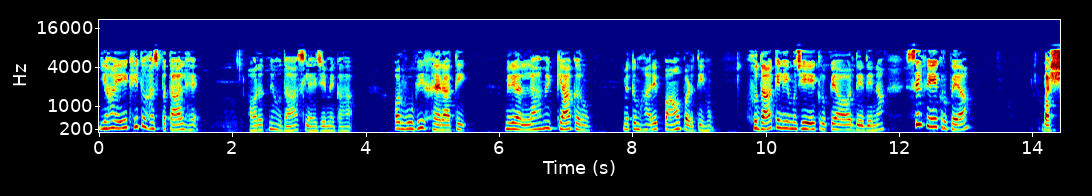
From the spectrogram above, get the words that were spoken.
یہاں ایک ہی تو ہسپتال ہے۔ عورت نے اداس لہجے میں کہا، اور وہ بھی خیراتی، میرے اللہ میں کیا کروں؟ میں تمہارے پاؤں پڑتی ہوں۔ خدا کے لیے مجھے ایک روپیہ اور دے دینا، صرف ایک روپیہ؟ بش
